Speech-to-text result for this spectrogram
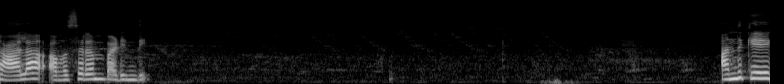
చాలా అవసరం పడింది. అందుకే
